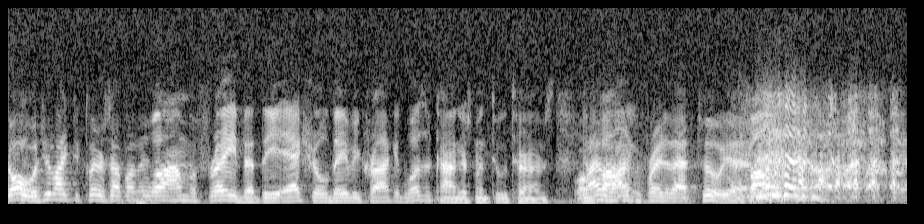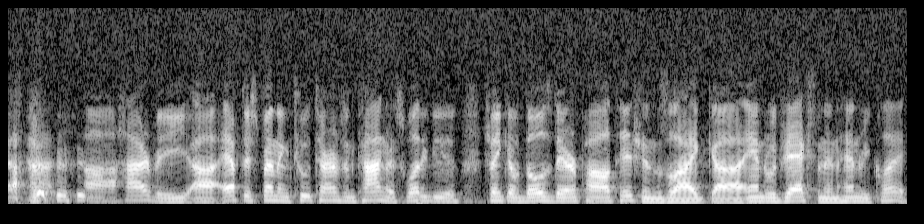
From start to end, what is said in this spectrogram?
Joel, would you like to clear us up on this? Well, I'm afraid that the actual Davy Crockett was a congressman two terms. Well, I, following, I was afraid of that too. Yeah. uh, Harvey, uh, after spending two terms in Congress, what did you think of those there politicians like uh, Andrew Jackson and Henry Clay?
